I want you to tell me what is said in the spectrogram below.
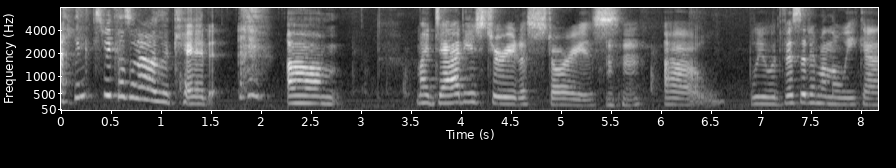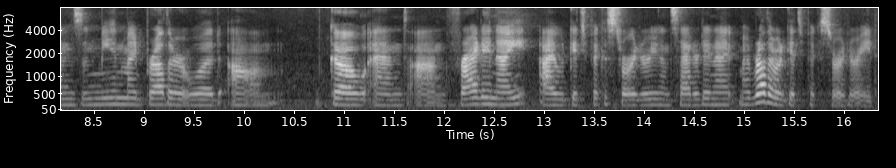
I think it's because when I was a kid, um, My dad used to read us stories. Mm-hmm. Uh, we would visit him on the weekends, and me and my brother would um, go. And on Friday night, I would get to pick a story to read. On Saturday night, my brother would get to pick a story to read.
